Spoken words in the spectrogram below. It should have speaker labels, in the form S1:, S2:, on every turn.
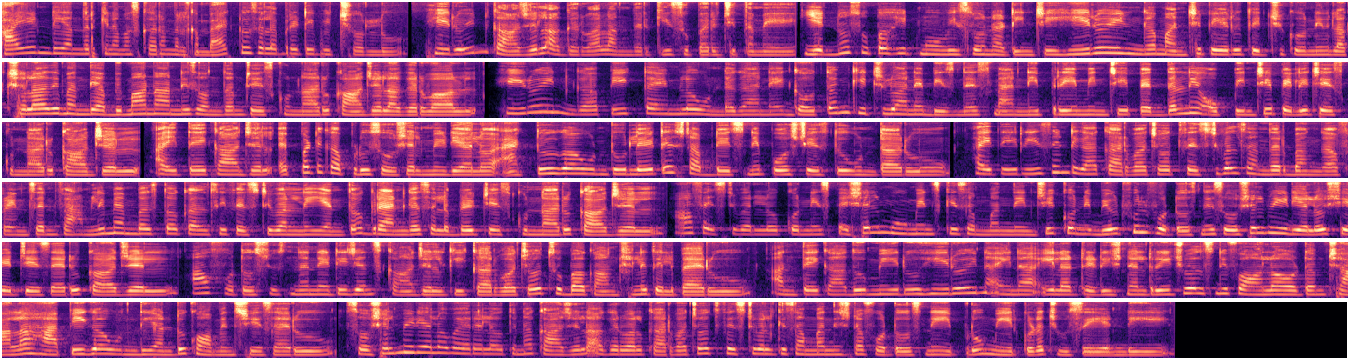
S1: Hi అండి అందరికీ నమస్కారం. వెల్కమ్ బ్యాక్ టు సెలబ్రిటీ పిక్చర్లు హీరోయిన్ కాజల్ అగర్వాల్ అందరికీ సుపరిచితమే. ఎన్నో సూపర్ హిట్ మూవీస్లో నటించి హీరోయిన్గా మంచి పేరు తెచ్చుకొని లక్షలాది మంది అభిమానాన్ని సొంతం చేసుకున్నారు కాజల్ అగర్వాల్. హీరోయిన్గా పీక్ టైంలో ఉండగానే గౌతమ్ కిచ్లు అనే బిజినెస్ మ్యాన్ని ప్రేమించి పెద్దల్ని ఒప్పించి పెళ్ళి చేసుకున్నారు కాజల్. అయితే కాజల్ ఎప్పటికప్పుడు సోషల్ మీడియాలో యాక్టివ్గా ఉంటూ లేటెస్ట్ అప్డేట్స్ని పోస్ట్ చేస్తూ ఉంటారు. అయితే రీసెంట్గా కర్వా చౌత్ ఫెస్టివల్ సందర్భంగా ఫ్రెండ్స్ అండ్ ఫ్యామిలీ మెంబర్స్తో కలిసి ఫెస్టివల్ని ఎంతో గ్రాండ్గా సెలబ్రేట్ చేసుకున్నారు కాజల్. ఆ ఫెస్టివల్లో కొన్ని స్పెషల్ మూమెంట్స్కి సంబంధించి కొన్ని బ్యూటిఫుల్ ఫొటోస్ని సోషల్ మీడియాలో షేర్ చేశారు కాజల్. ఆ ఫొటోస్ చూసిన నెటిజన్స్ కాజల్కి కర్వాచౌత్ శుభాకాంక్షలు తెలిపారు. అంతేకాదు మీరు హీరోయిన్ అయినా ఇలా ట్రెడిషనల్ రిచువల్స్ని ఫాలో అవటం చాలా హ్యాపీగా ఉంది అంటూ కామెంట్స్ చేశారు. సోషల్ మీడియాలో వైరల్ అవుతున్న కాజల్ అగర్వాల్ కర్వాచౌత్ ఫెస్టివల్కి సంబంధించిన ఫొటోస్ని ఇప్పుడు మీరు కూడా చూసేయండి.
